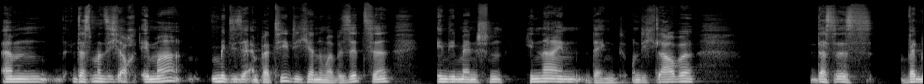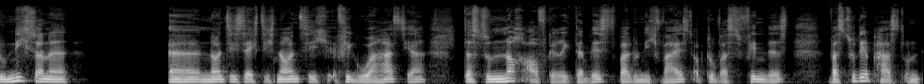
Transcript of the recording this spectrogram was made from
ähm, dass man sich auch immer mit dieser Empathie, die ich ja nun mal besitze, in die Menschen hineindenkt. Und ich glaube, dass es, wenn du nicht so eine äh, 90, 60, 90 Figur hast, ja, dass du noch aufgeregter bist, weil du nicht weißt, ob du was findest, was zu dir passt. Und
